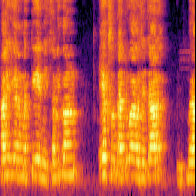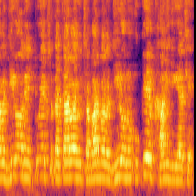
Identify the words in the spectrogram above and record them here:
ખાલી જગ્યા નંબર તેરની સમીકરણ. એક્સ વત્તા ટુ આવ્યો છે ચાર, બરાબર જીરો અને ટુ એક્સ વત્તા ચાર વાય ઓછા બાર, બરાબર જીરોનો ઉકેલ ખાલી જગ્યા છે.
